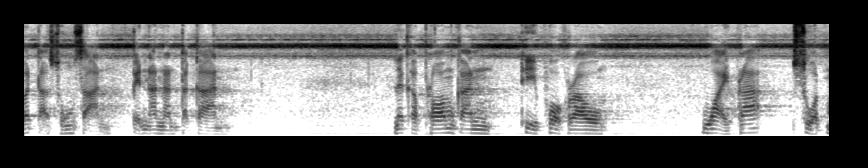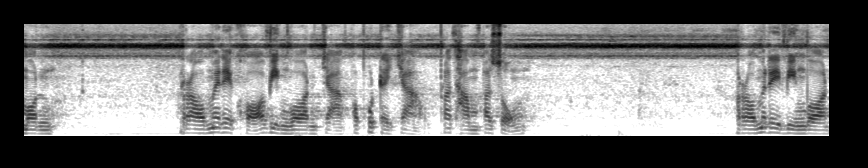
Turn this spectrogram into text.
วัฏสงสารเป็นอนันตการ และก็พร้อมกันที่พวกเราไหว้พระสวดมนต์เราไม่ได้ขอวิงวอนจากพระพุทธเจ้าพระธรรมพระสงฆ์เราไม่ได้วิงวอน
